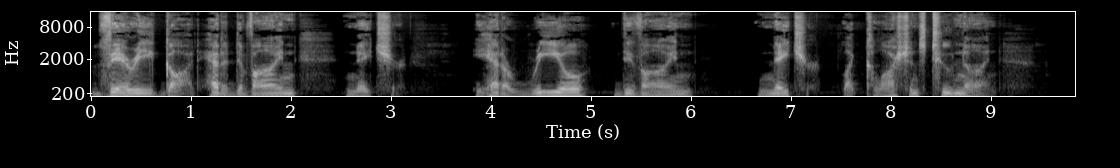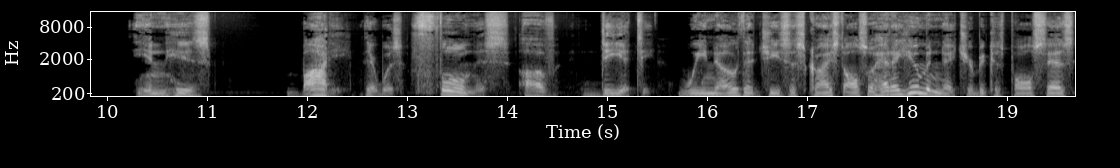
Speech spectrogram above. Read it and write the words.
very God, had a divine nature. He had a real divine nature, like Colossians 2 9. In his body, there was fullness of deity. We know that Jesus Christ also had a human nature because Paul says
